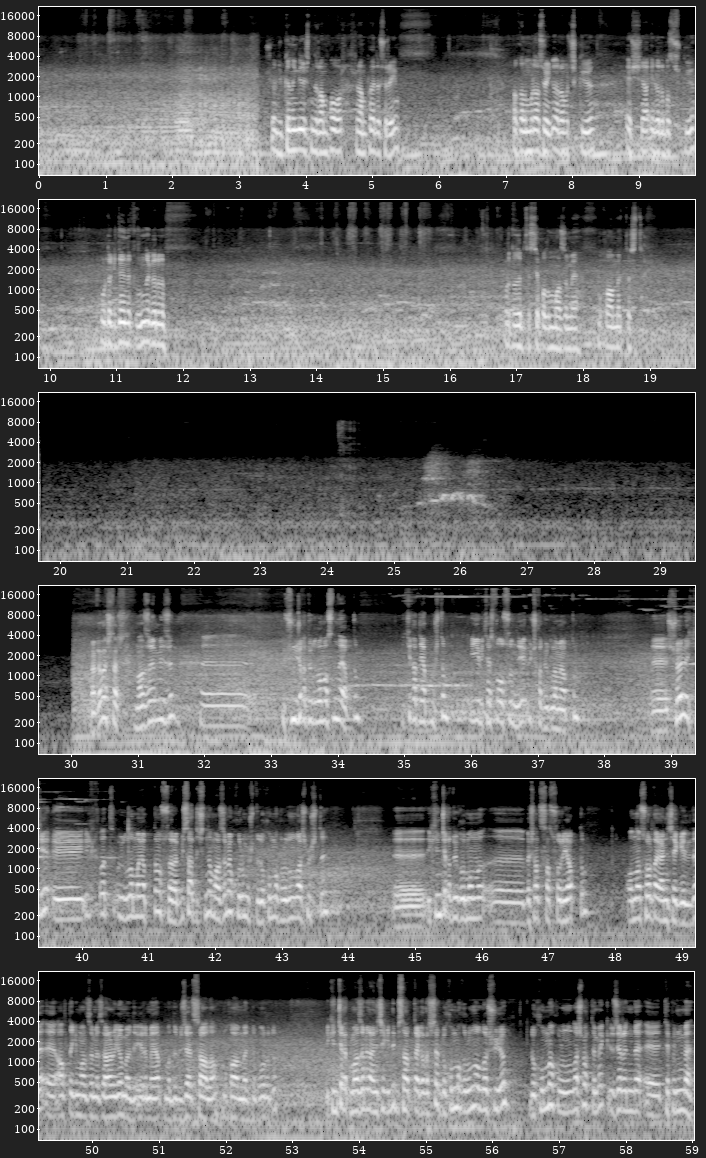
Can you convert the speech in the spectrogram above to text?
Şöyle dükkanın girişinde rampa var. Rampaya da süreyim. Bakalım buradan sürekli araba çıkıyor. Eşya, el arabası çıkıyor. Buradaki denek kılını da görelim. Burada da bir test yapalım malzemeye. Mukavemet testi. Arkadaşlar malzememizin eee üçüncü kat uygulamasını da yaptım. İki kat yapmıştım. İyi bir test olsun diye üç kat uygulama yaptım. Eee, şöyle ki eee, ilk kat uygulama yaptıktan sonra bir saat içinde malzeme kurumuştu. Dokunma kuruluğuna ulaşmıştı. Eee ikinci kat uygulamamı eee 5-6 saat sonra yaptım. Ondan sonra da aynı şekilde eee, alttaki malzeme zarar görmedi, erime yapmadı, güzel sağlam, mukavemetli korudu. İkinci kat malzeme de aynı şekilde bir saatte arkadaşlar dokunma kuruluğuna ulaşıyor. Dokunma kuruluğuna ulaşmak demek üzerinde eee, tepinme,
